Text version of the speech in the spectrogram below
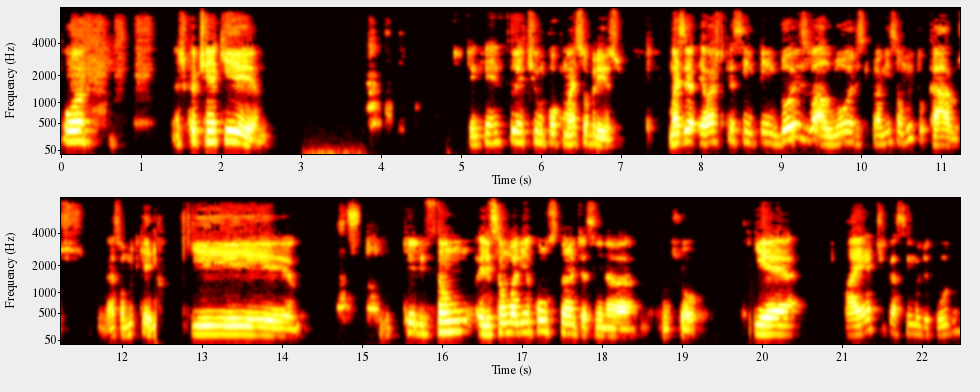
Pô, acho que eu tinha que tinha que refletir um pouco mais sobre isso. Mas eu, eu acho que assim tem dois valores que para mim são muito caros, né? São muito queridos que que eles são eles são uma linha constante assim na, no show que é a ética acima de tudo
